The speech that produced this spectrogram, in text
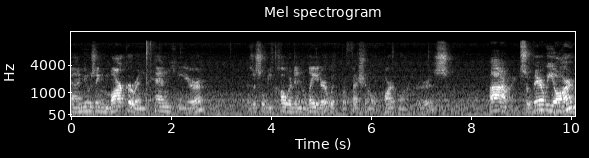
I'm using marker and pen here, because this will be colored in later with professional art markers. Alright, so there we are.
